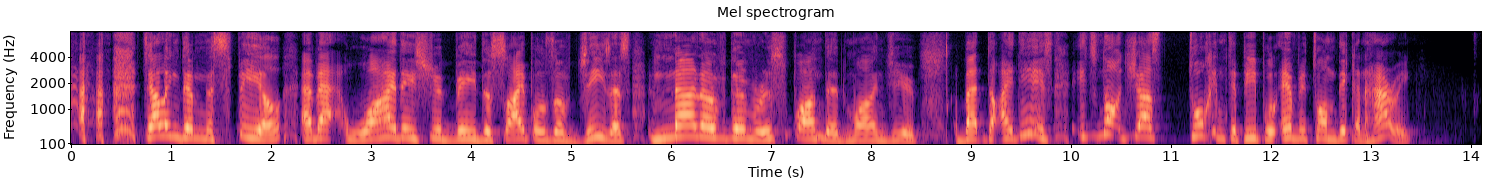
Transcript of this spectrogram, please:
telling them the spiel about why they should be disciples of Jesus. None of them responded, mind you. But the idea is, it's not just talking to people every Tom, Dick, and Harry.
